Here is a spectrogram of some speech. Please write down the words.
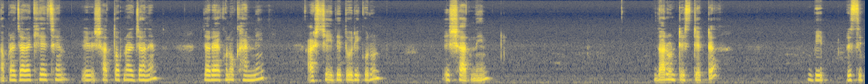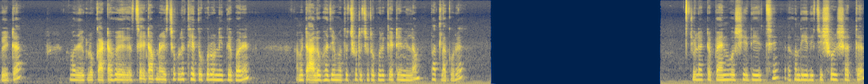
আপনারা যারা খেয়েছেন, এর স্বাদ তো আপনারা জানেন। যারা এখনও খাননি, আসছে ঈদে তৈরি করুন। এর স্বাদ নিন। দারুণ টেস্টি একটা বিপ রেসিপি এটা। আমাদের এগুলো কাটা হয়ে গেছে। এটা আপনার ইচ্ছে করলে থেতো করেও নিতে পারেন। আমি এটা আলু ভাজির মতো ছোট ছোট করে কেটে নিলাম পাতলা করে। চুলে একটা প্যান বসিয়ে দিয়েছি। এখন দিয়ে দিচ্ছি সরিষার তেল।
